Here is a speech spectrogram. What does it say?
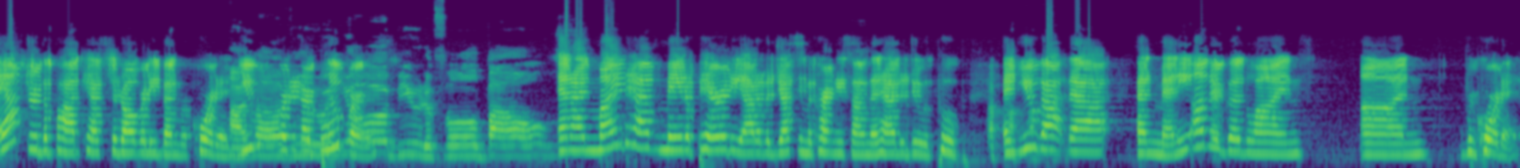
after the podcast had already been recorded. I you love recorded our you and bloopers. your beautiful balls. And I might have made a parody out of a Jesse McCartney song that had to do with poop. And you got that and many other good lines on recorded.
